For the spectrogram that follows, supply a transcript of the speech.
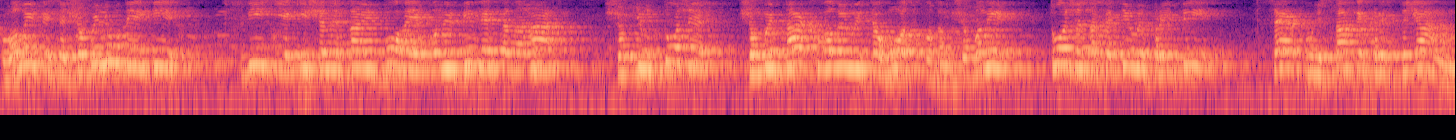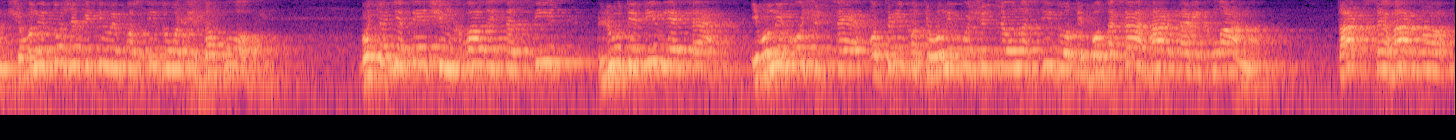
Хвалитися, щоб люди, які в світі, які ще не знають Бога, як вони дивляться на нас, щоб їм теж, щоб ми так хвалилися Господом, щоб вони теж захотіли прийти в церкву і стати християнами, щоб вони теж хотіли послідувати за Богом. Бо сьогодні те, чим хвалиться світ, люди дивляться і вони хочуть це отримати, вони хочуть це унаслідувати, бо така гарна реклама. Так все гарно,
